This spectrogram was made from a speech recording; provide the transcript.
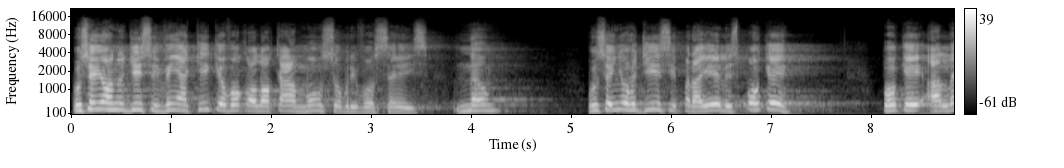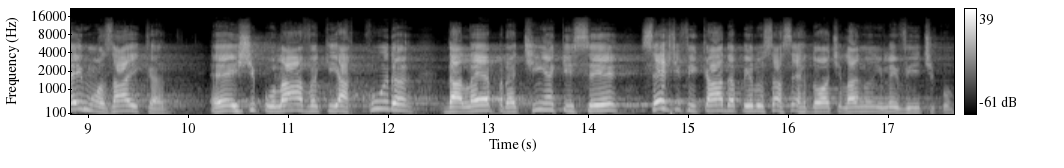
O Senhor não disse, vem aqui que eu vou colocar a mão sobre vocês. Não. O Senhor disse para eles, por quê? Porque a lei mosaica é, estipulava que a cura da lepra tinha que ser certificada pelo sacerdote lá no Levítico.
